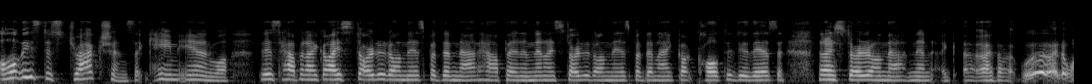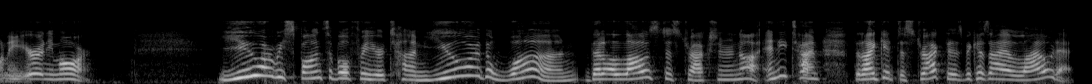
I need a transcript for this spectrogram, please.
all these distractions that came in. Well, this happened. I, I started on this, but then that happened, and then I started on this, but then I got called to do this, and then I started on that, and then I, I thought, I don't want to hear anymore. You are responsible for your time. You are the one that allows distraction or not. Anytime that I get distracted is because I allowed it.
